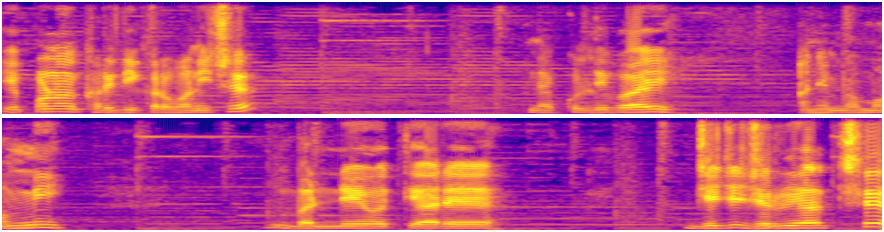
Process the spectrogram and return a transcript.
એ પણ ખરીદી કરવાની છે. અને કુલદીપભાઈ અને એમના મમ્મી. બંને અત્યારે જે જે જરૂરિયાત છે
